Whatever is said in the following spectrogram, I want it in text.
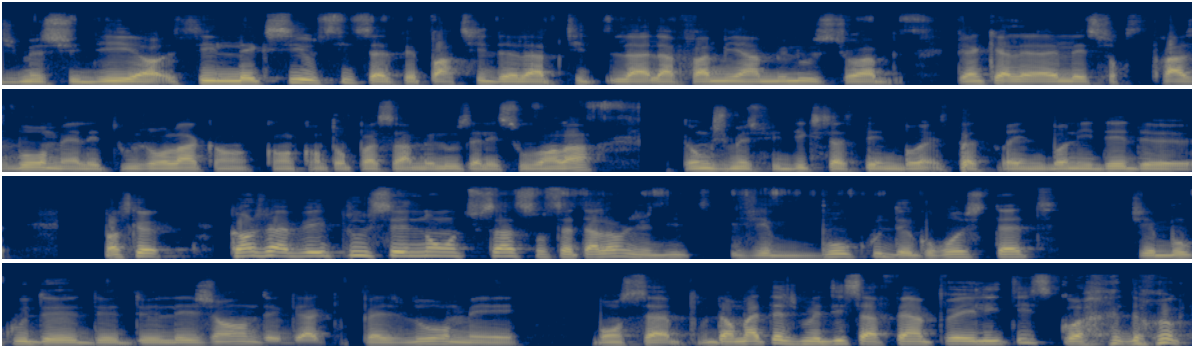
je me suis dit euh, si Lexi aussi ça fait partie de la petite la, la famille à Mulhouse tu vois bien qu'elle elle est sur Strasbourg mais elle est toujours là quand, quand, quand on passe à Mulhouse elle est souvent là donc je me suis dit que ça une serait une bonne idée de parce que quand j'avais tous ces noms, tout ça sur cet album, je me dis, j'ai beaucoup de grosses têtes, j'ai beaucoup de, de, de, légendes, de gars qui pèsent lourd, mais bon, ça, dans ma tête, je me dis, ça fait un peu élitiste, quoi. Donc,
